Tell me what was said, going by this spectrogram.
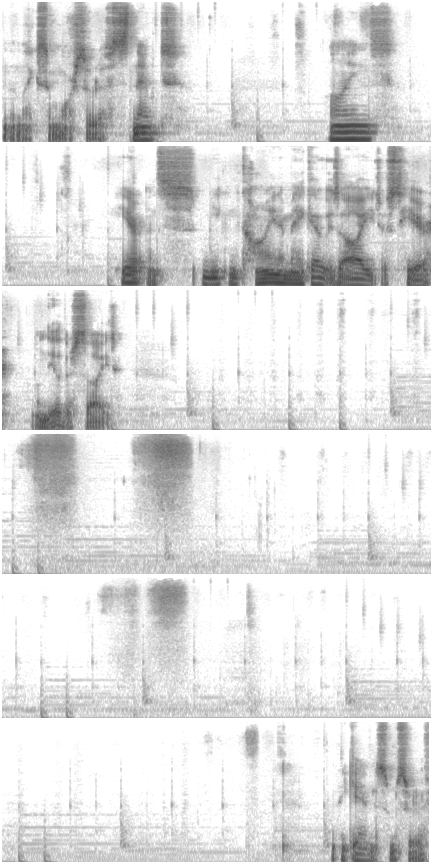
And then like some more sort of snout lines here and you can kind of make out his eye just here on the other side. again, some sort of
